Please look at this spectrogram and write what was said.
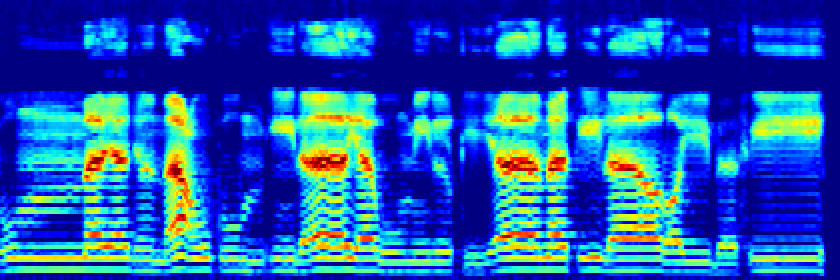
ثم يجمعكم إلى يوم القيامه لا ريب فيه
